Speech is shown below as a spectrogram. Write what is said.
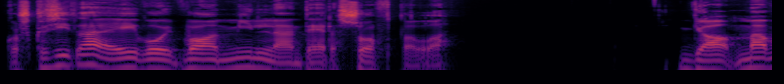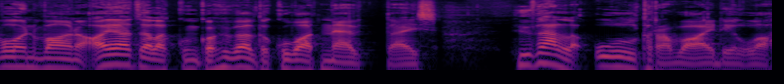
koska sitä ei voi vaan millään tehdä softalla. Ja mä voin vaan ajatella, kuinka hyvältä kuvat näyttäisi hyvällä ultrawideilla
